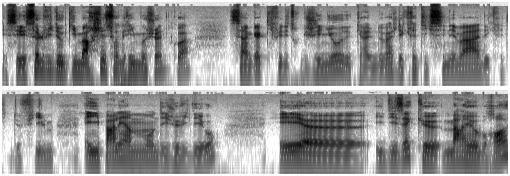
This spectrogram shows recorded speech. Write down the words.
et c'est les seules vidéos qui marchaient sur Dailymotion quoi. C'est un gars qui fait des trucs géniaux, de Karim Debache, des critiques cinéma, des critiques de films et il parlait à un moment des jeux vidéo et euh, il disait que Mario Bros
